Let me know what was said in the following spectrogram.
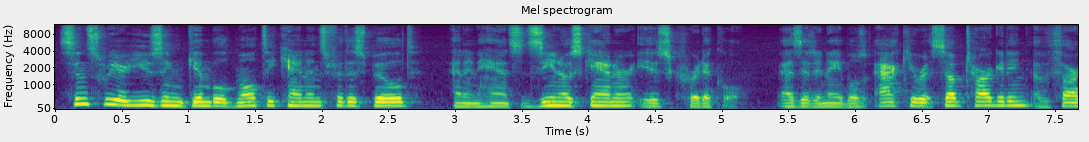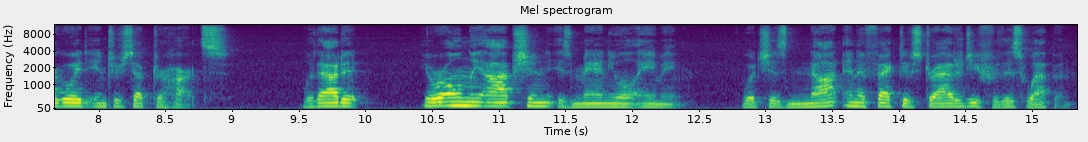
Since we are using gimbaled multi-cannons for this build, an enhanced Xenoscanner is critical, as it enables accurate sub-targeting of Thargoid interceptor hearts. Without it, your only option is manual aiming, which is not an effective strategy for this weapon.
